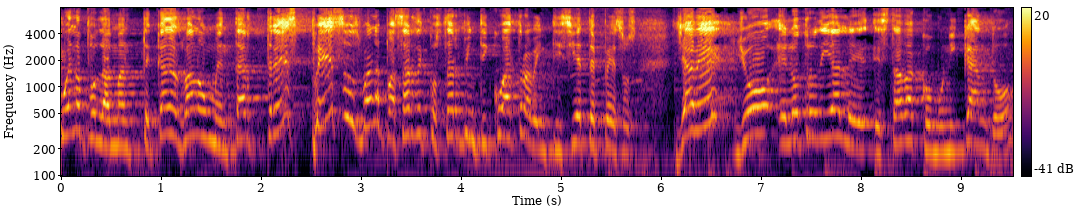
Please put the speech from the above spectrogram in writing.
Bueno, pues las mantecadas van a aumentar 3 pesos, van a pasar de costar 24 a 27 pesos. Ya ve, yo el otro día le estaba comunicando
